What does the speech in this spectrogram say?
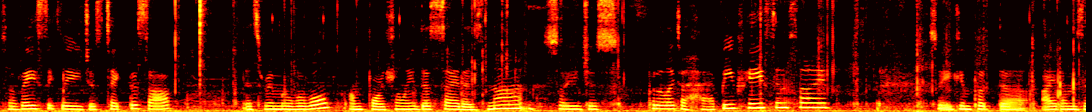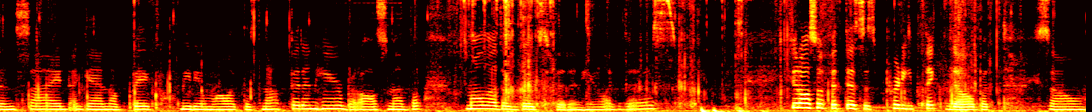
so basically you just take this off. It's removable. Unfortunately this side is not. So you just put it like a happy face inside. So you can put the items inside. Again a big medium wallet does not fit in here but all small, small other goods fit in here like this. You could also fit this. It's pretty thick though but so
